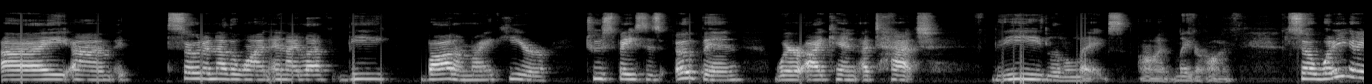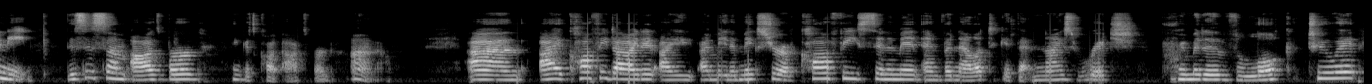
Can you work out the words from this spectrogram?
I um, sewed another one and I left the bottom right here, two spaces open where I can attach these little legs on later on. So what are you going to need? This is some Augsburg, I think it's called Augsburg, I don't know. Um, I coffee dyed it. I, I made a mixture of coffee, cinnamon, and vanilla to get that nice, rich, primitive look to it.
